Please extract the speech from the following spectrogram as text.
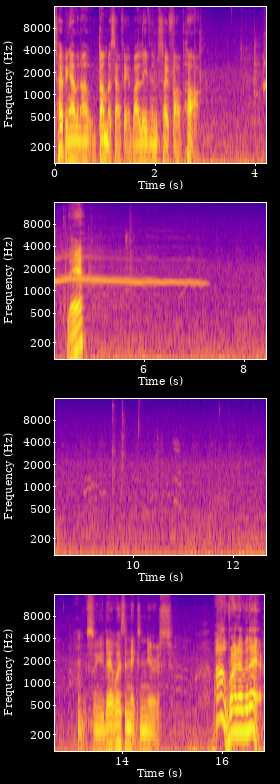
Just hoping I haven't outdone myself here by leaving them so far apart. There. So you there? Where's the next nearest? Oh, right over there.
